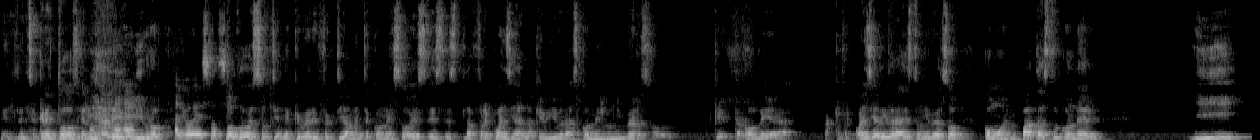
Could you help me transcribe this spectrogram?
el del secreto, si alguien ha leído el libro. Algo de eso, sí. Todo eso tiene que ver efectivamente con eso, es, es, es la frecuencia a la que vibras con el universo que te rodea a qué frecuencia vibra este universo, cómo empatas tú con él y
